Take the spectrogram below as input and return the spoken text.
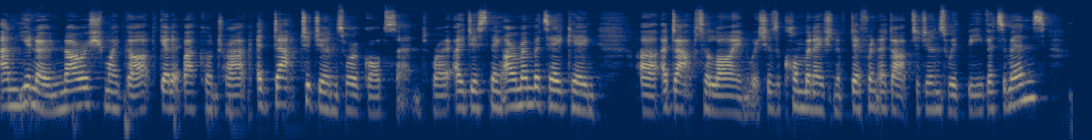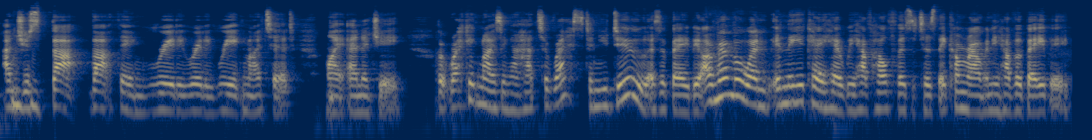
And you know, nourish my gut, get it back on track. Adaptogens were a godsend, right? I just think I remember taking uh, Adaptoline, which is a combination of different adaptogens with B vitamins, and just that that thing really, really reignited my energy but recognizing I had to rest, and you do as a baby. I remember when in the UK here we have health visitors. They come around when you have a baby,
